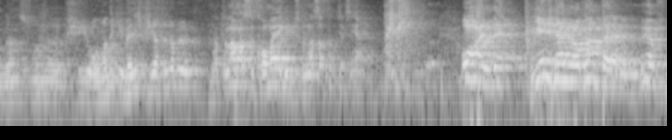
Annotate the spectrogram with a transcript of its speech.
Ondan sonra bir şey olmadı ki. Ben hiçbir şey hatırlamıyorum. Hatırlamazsın komaya girmiştin. Nasıl hatırlayacaksın ya? o halde yeniden lokantaya döndün biliyor musun?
